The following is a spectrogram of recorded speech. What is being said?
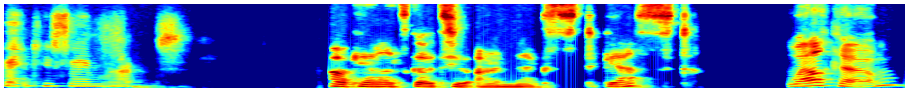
Thank you so much. Okay, let's go to our next guest. Welcome.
